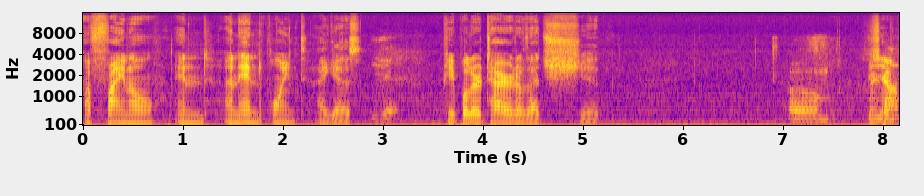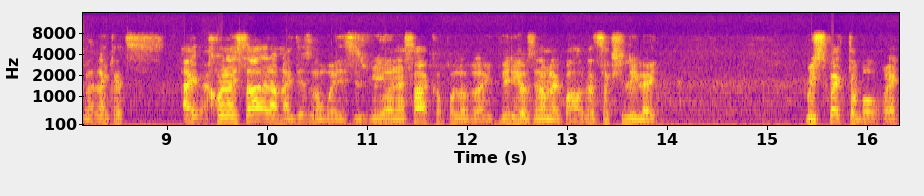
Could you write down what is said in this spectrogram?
a final end, an end point, I guess. Yeah. People are tired of that shit. Um, yeah, So- yeah, man, like that's I when I saw it, I'm like, there's no way this is real. And I saw a couple of like videos, and I'm like, wow, that's actually like respectable, right?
